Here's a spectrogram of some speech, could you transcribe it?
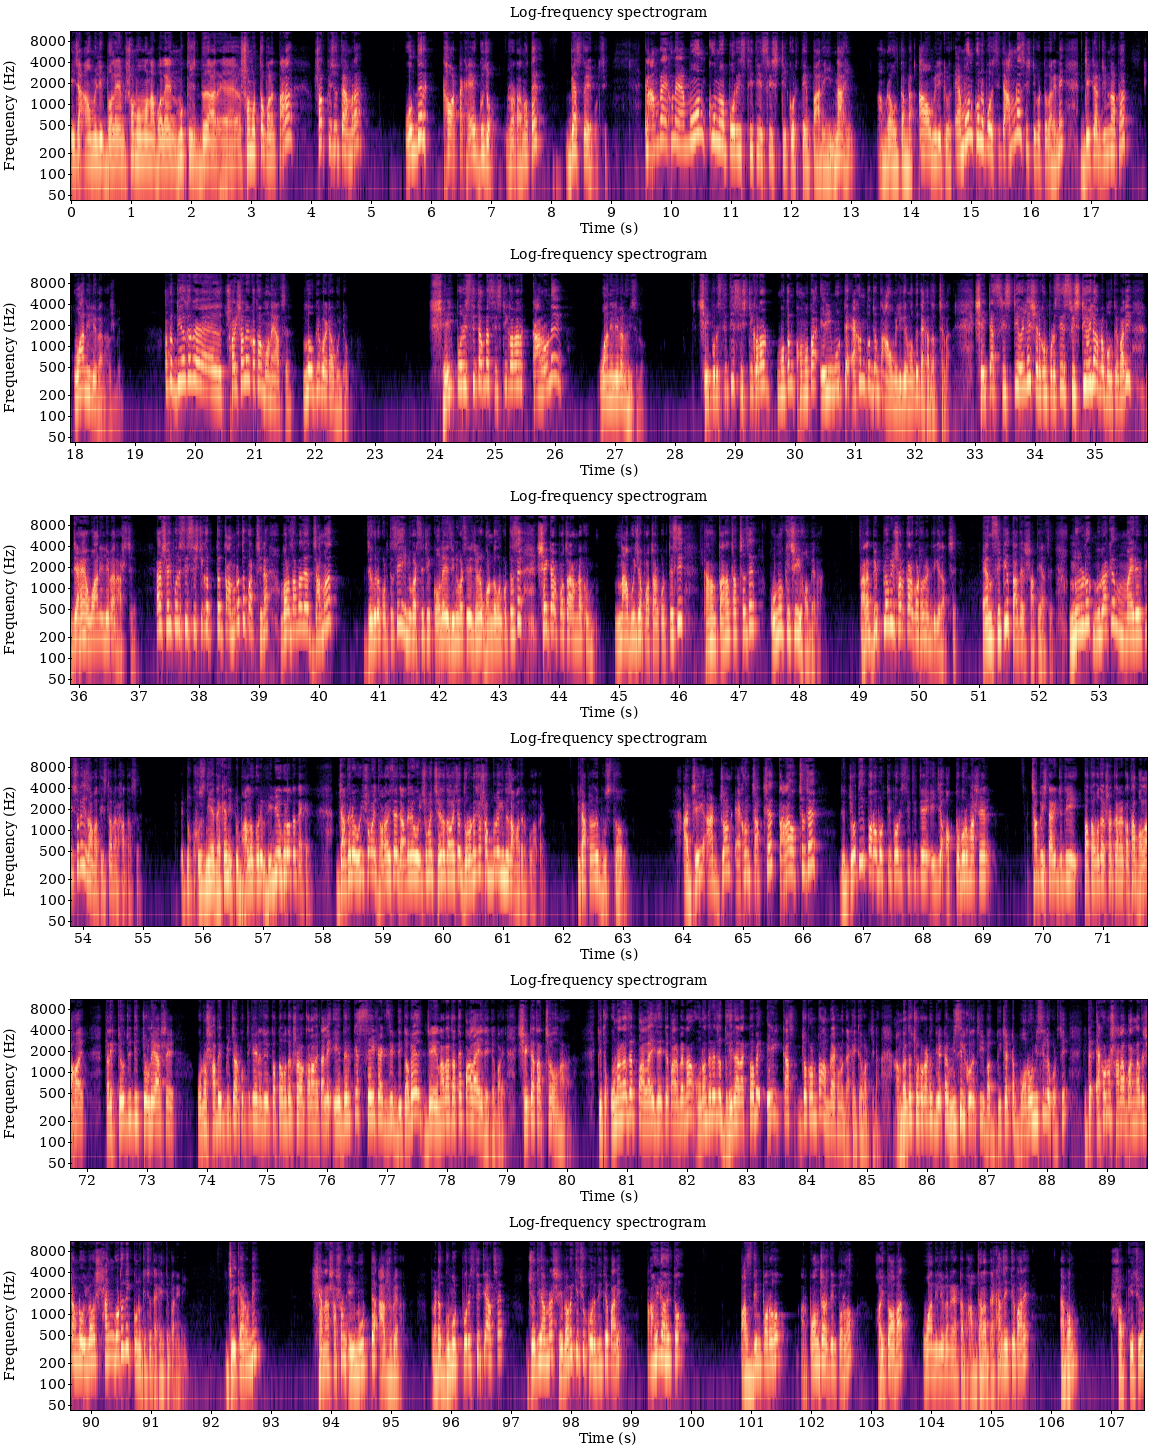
এই যে আওয়ামী লীগ বলেন, সমমনা বলেন, মুক্তিযোদ্ধার সমর্থক বলেন, তারা সব কিছুতে আমরা ওদের খাওয়ারটা খাইয়ে গুজব রটানোতে ব্যস্ত হয়ে পড়ছি। কারণ আমরা এখন এমন কোনো পরিস্থিতি সৃষ্টি করতে পারি নাই। আমরা বলতে আমরা আওয়ামী লীগ এমন কোনো পরিস্থিতি আমরা সৃষ্টি করতে পারি নাই, যেটার জন্য আপনার ওয়ান ইলেভেন আসবে। আপনার দুই ছয় সালের কথা মনে আছে, লোকে বৈঠক বৈঠক। সেই পরিস্থিতি আমরা সৃষ্টি করার কারণে ওয়ান ইলেভেন হয়েছিল। সেই পরিস্থিতি সৃষ্টি করার মতন ক্ষমতা এই মুহূর্তে এখন পর্যন্ত আওয়ামী লীগের মধ্যে দেখা যাচ্ছে না। সেইটা সৃষ্টি হইলে, সেরকম পরিস্থিতি সৃষ্টি হইলে আমরা বলতে পারি যে হ্যাঁ ওয়ান ইলেভেন আসছে। হ্যাঁ সেই পরিস্থিতি সৃষ্টি করতে তো আমরা তো পারছি না বরং আমরা যে জামাত যেগুলো করতেছে ইউনিভার্সিটি কলেজ ইউনিভার্সিটি যেগুলো গন্ডগোল করতেছে, সেটার প্রচার আমরা খুব না বুঝে প্রচার করতেছি, কারণ তারা চাচ্ছে যে কোনো কিছুই হবে না। তারা বিপ্লবী সরকার গঠনের দিকে যাচ্ছে এনসিপিও তাদের সাথে আছে। নুরুল নুরাকে মায়ের পিছনেই জামাত ইসলামের হাত আছে। একটু খোঁজ নিয়ে দেখেন, একটু ভালো করে ভিডিওগুলোতে দেখেন। যাদের ওই সময় ধরা হয়েছে, যাদের ওই সময় ছেড়ে দেওয়া হয়েছে, ধরে নিয়েছে, সবগুলো কিন্তু জামাতের পোলা পায় এটা আপনাদের বুঝতে হবে। আর যেই আটজন এখন চাচ্ছে, তারা হচ্ছে যে যে যদি পরবর্তী পরিস্থিতিতে এই যে অক্টোবর মাসের ছাব্বিশ তারিখ যদি তত্ত্বাবধায়ক সরকারের কথা বলা হয়, তাহলে কেউ যদি চলে আসে, কোনো সাবেক বিচারপতিকে এনে যদি তত্ত্বাবধায়ক সরকার করা হয়, তাহলে এদেরকে সেফ এক্সিট দিতে হবে যে এনারা যাতে পালায়ে যেতে পারে। সেটা চাচ্ছে ওনারা। কিন্তু ওনারা যে পালাই যেতে পারবে না, ওনাদের যে ধৈর্য রাখতে হবে, এই কার্যক্রমটা আমরা এখনও দেখাইতে পারছি না। আমরা তো ছোটোখাটো দুই একটা মিছিল করেছি বা দুই চারটা বড় মিছিলও করছি, কিন্তু এখনও সারা বাংলাদেশে আমরা ওইভাবে সাংগঠনিক কোনো কিছু দেখাইতে পারিনি। যেই কারণে সেনা শাসন এই মুহূর্তে আসবে না। একটা গুমুট পরিস্থিতি আছে। যদি আমরা সেভাবে কিছু করে দিতে পারি, তাহলে হয়তো পাঁচ দিন পর হোক আর পঞ্চাশ দিন পর হোক, হয়তো আবার ওয়ান ইলেভেনের একটা ভাবধারা দেখা যেতে পারে এবং সব কিছু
